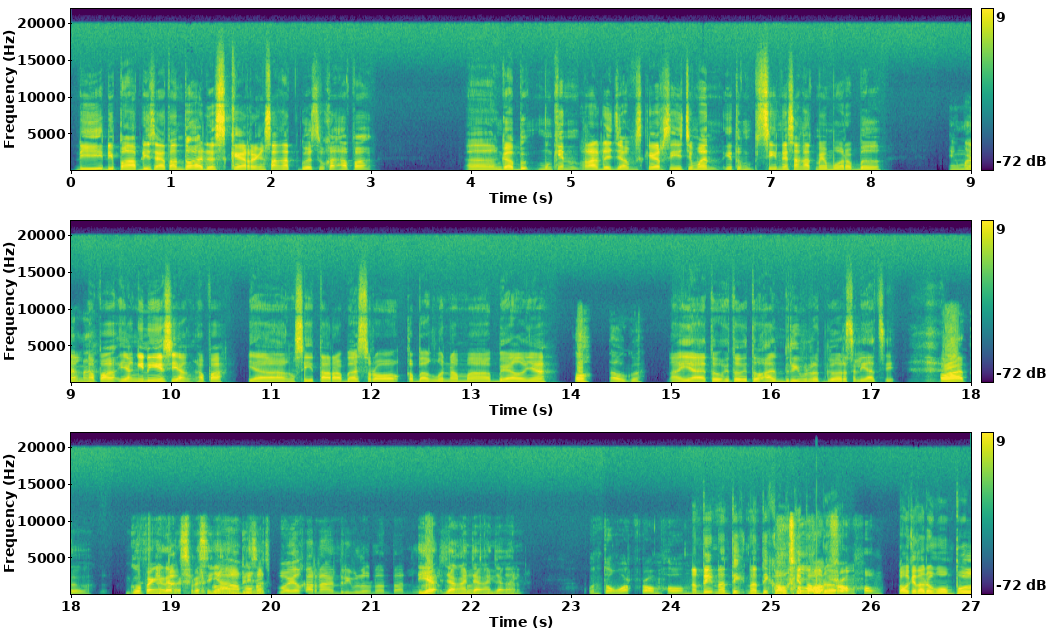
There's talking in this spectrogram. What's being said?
Di di Pengabdi Setan tuh ada scare yang sangat gue suka apa eh, nggak bu- mungkin rada jump scare sih, cuman itu scene-nya sangat memorable. Yang Yang mana? apa? Yang ini sih yang apa? Yang si Tara Basro kebangun nama Belnya. Oh, tahu gue. Nah ya itu itu itu Andri menurut gue harus lihat sih. Wah tuh, gue pengen lihat ekspresinya Andri sih. spoil karena Andri belum nonton. Iya, jangan nonton jangan jangan. Untung work from home. Nanti nanti nanti kalau kita work udah from home. kalau kita udah ngumpul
